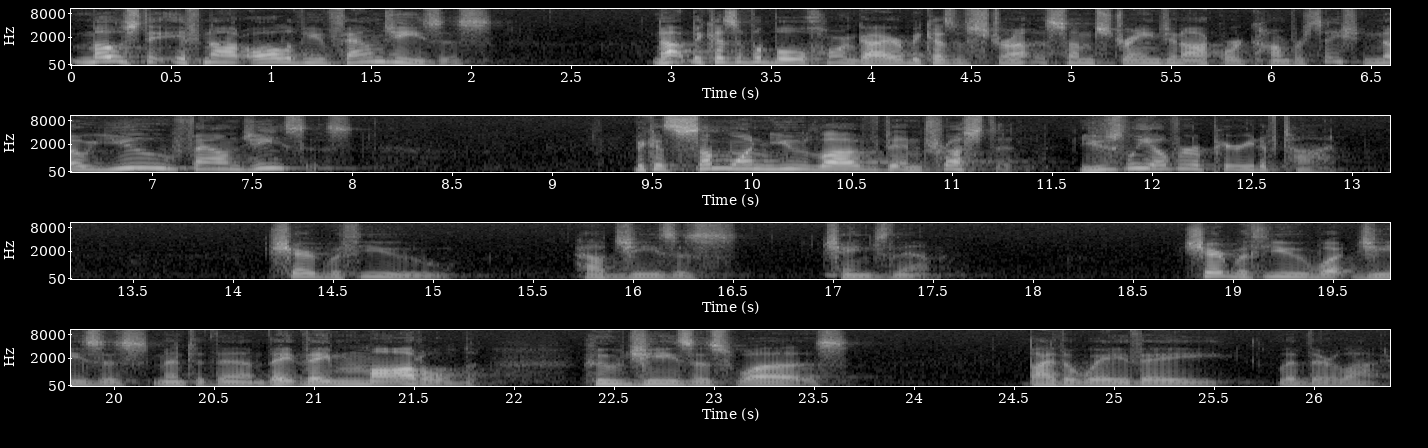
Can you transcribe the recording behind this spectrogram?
most, if not all of you, found Jesus not because of a bullhorn guy or because of str- some strange and awkward conversation. No, you found Jesus because someone you loved and trusted, usually over a period of time, shared with you how Jesus changed them shared with you what Jesus meant to them. They, they modeled who Jesus was by the way they lived their life.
